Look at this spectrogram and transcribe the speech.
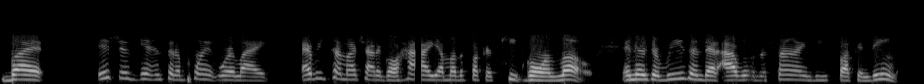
But it's just getting to the point where like every time I try to go high, y'all motherfuckers keep going low. And there's a reason that I was assigned these fucking demons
